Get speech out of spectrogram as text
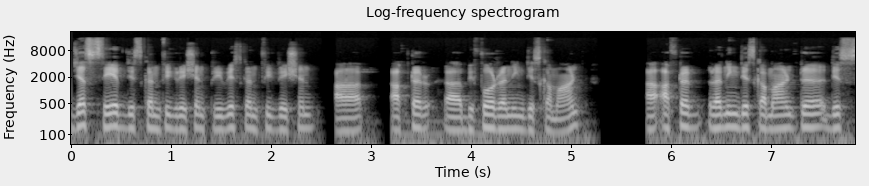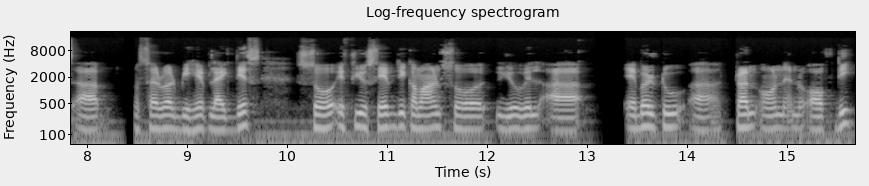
just save this configuration previous configuration uh, after uh, before running this command. Uh, after running this command uh, this server behave like this. So if you save the command so you will able to uh, turn on and off the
